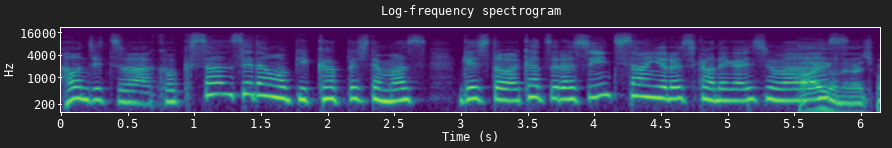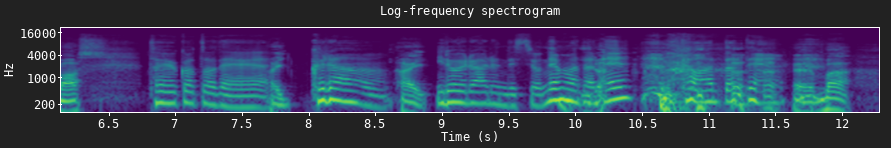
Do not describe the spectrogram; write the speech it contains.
本日は国産セダンをピックアップしてます。ゲストは桂真一さんよろしくお願いします、はい、お願いします。ということで、はい。クラウン、はい。いろいろあるんですよねまだね。変わった点。えーまあ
